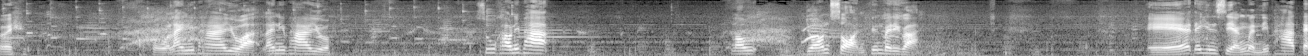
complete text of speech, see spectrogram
เฮ้ย โหไล่นิพาอยู่อะไล่นิพาอยู่ สู้เขานิพา เราย้อนสอนขึ้นไปดีกว่า เอ๋ได้ยินเสียงเหมือนนิพาแต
